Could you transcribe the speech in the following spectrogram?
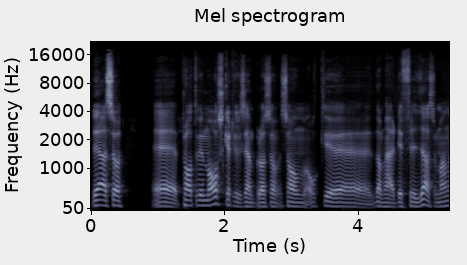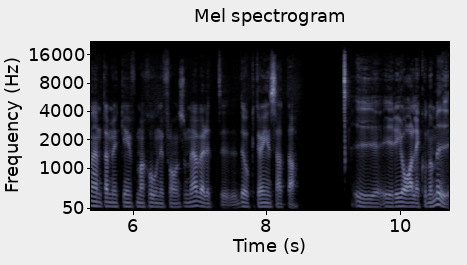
Vi är alltså, eh, pratar vi med Oscar till exempel och, som, som, och eh, de här Det Fria, som han hämtar mycket information ifrån, som är väldigt eh, duktiga och insatta i, i realekonomi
